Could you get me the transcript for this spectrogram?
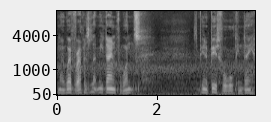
My weather app has let me down for once. It's been a beautiful walking day.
